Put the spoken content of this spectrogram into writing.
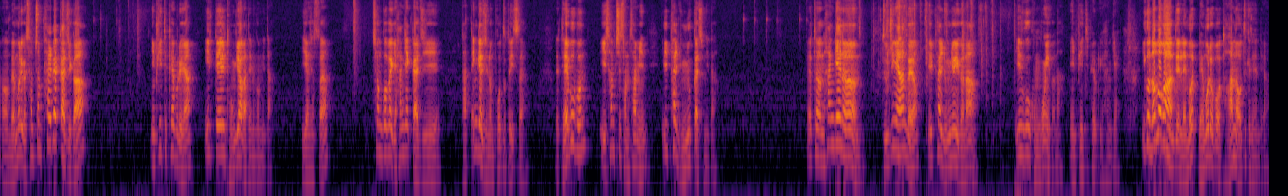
어, 메모리가 3800까지가 Infinity Fabric이랑 1대1 동기화가 되는 겁니다. 이해하셨어요? 1900의 한계까지 다 땡겨지는 보드도 있어요. 대부분 이 3733인 1866까지입니다. 여튼 한 개는 둘 중에 하나인 거예요 1866이거나 1900이거나 Infinity Fabric 한 개. 이거 넘어가는데 메모, 메모리 오버 더 하면 어떻게 되는데요?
